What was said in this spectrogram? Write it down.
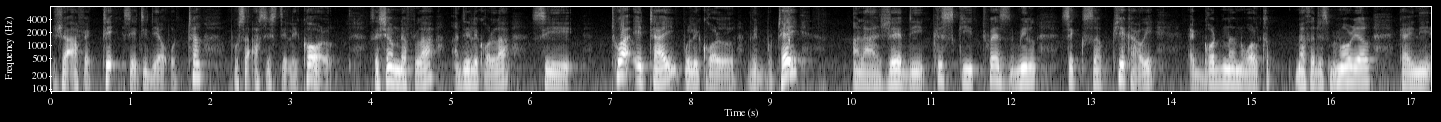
ja afekte se etidya otan pou sa asiste l'ekol. Se chanm nef la, an de l'ekol la, se 3 etay pou l'ekol vide bouteille an la jè di plis ki 13.000 seksa pye kawe e Gordon Walcott Methodist Memorial kaini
